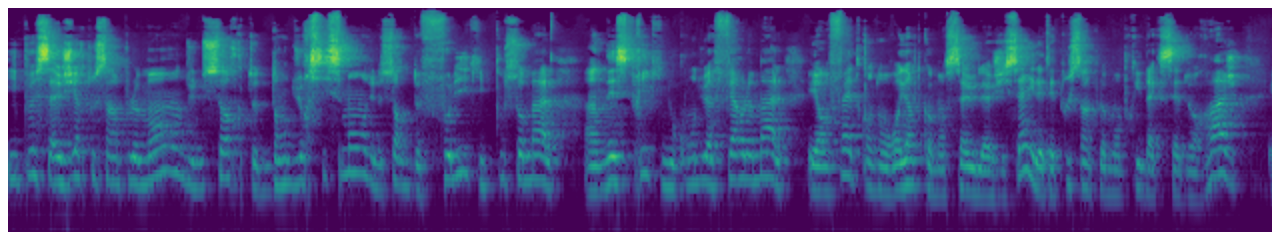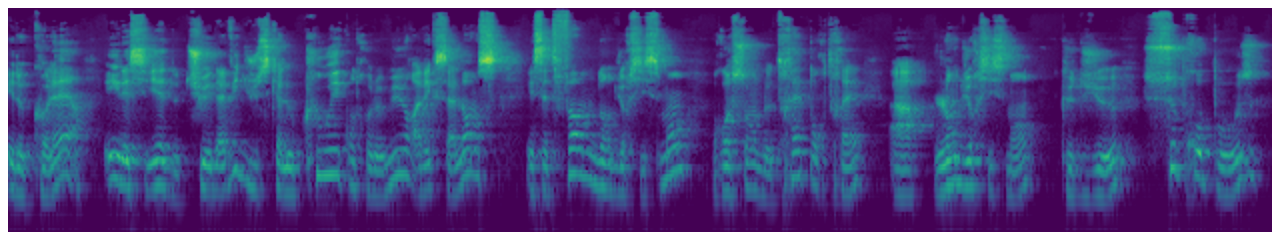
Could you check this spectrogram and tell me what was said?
Il peut s'agir tout simplement d'une sorte d'endurcissement, d'une sorte de folie qui pousse au mal, un esprit qui nous conduit à faire le mal. Et en fait, quand on regarde comment Saül agissait, il était tout simplement pris d'accès de rage et de colère, et il essayait de tuer David jusqu'à le clouer contre le mur avec sa lance. Et cette forme d'endurcissement ressemble trait pour trait à l'endurcissement que Dieu se propose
